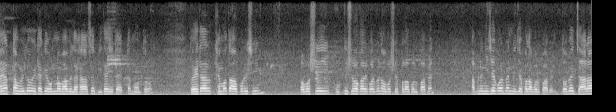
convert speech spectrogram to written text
আয়াতটা হইলেও এটাকে অন্যভাবে লেখা আছে, বিধায় এটা একটা মন্ত্র। তো এটার ক্ষমতা অপরিসীম, অবশ্যই ভক্তি সহকারে করবেন, অবশ্যই ফলাফল পাবেন। আপনি নিজে করবেন, নিজে ফলাফল পাবেন। তবে যারা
